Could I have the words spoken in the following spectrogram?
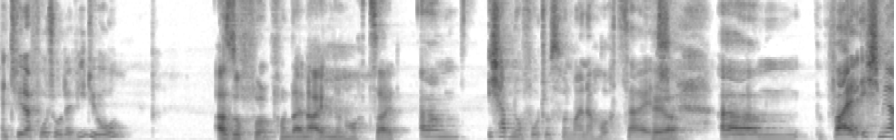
Entweder Foto oder Video. also von, von deiner eigenen Hochzeit. Ähm, ich habe nur Fotos von meiner Hochzeit, Ja. ähm, weil ich mir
